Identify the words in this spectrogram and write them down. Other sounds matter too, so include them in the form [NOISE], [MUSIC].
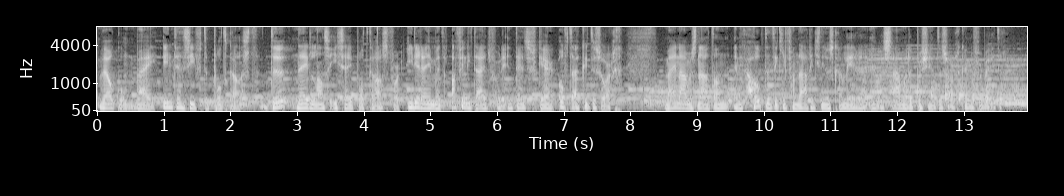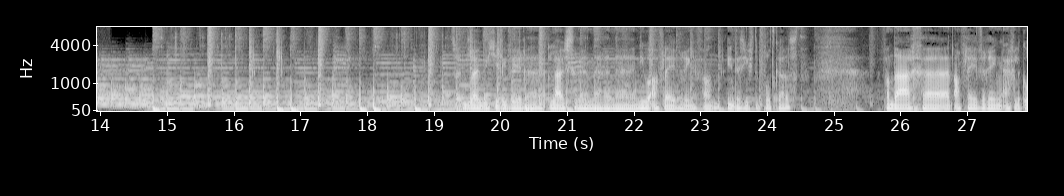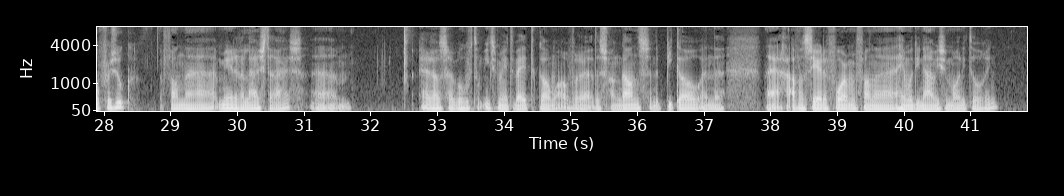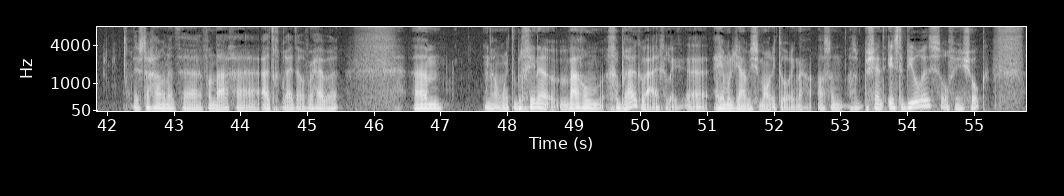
Welkom bij Intensief de Podcast, de Nederlandse IC-podcast voor iedereen met affiniteit voor de intensive care of de acute zorg. Mijn naam is Nathan en ik hoop dat ik je vandaag iets nieuws kan leren en we samen de patiëntenzorg kunnen verbeteren. Leuk dat jullie weer uh, luisteren naar een uh, nieuwe aflevering van Intensief de Podcast. Vandaag uh, een aflevering eigenlijk op verzoek van uh, meerdere luisteraars. Um, er was behoefte om iets meer te weten te komen over de Swangans en de Pico en de nou ja, geavanceerde vormen van hemodynamische monitoring. Dus daar gaan we het vandaag uitgebreid over hebben. Um, nou, om maar te beginnen, waarom gebruiken we eigenlijk hemodynamische monitoring? Nou, als een, als een patiënt instabiel is of in shock,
